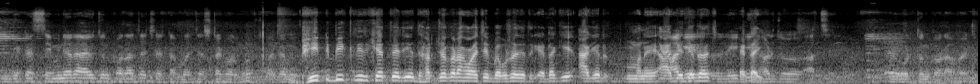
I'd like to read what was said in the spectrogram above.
যদি একটা সেমিনার আয়োজন করা যায় সেটা আমরা চেষ্টা করব আগামী ভিট বিক্রির ক্ষেত্রে যে ধার্য করা হয়েছে ব্যবসায়ী এটা কি আগের মানে আগে আগের যেটা এটাই। ধার্য আছে পরিবর্তন করা হয়নি।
